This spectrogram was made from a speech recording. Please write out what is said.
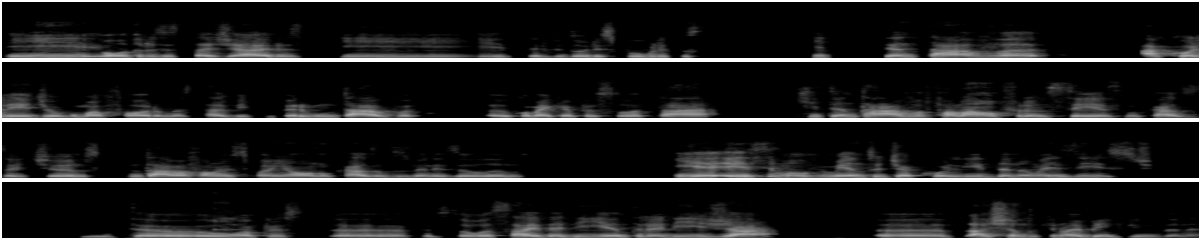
e outros estagiários e servidores públicos tentava acolher de alguma forma, sabe? Que perguntava uh, como é que a pessoa tá, que tentava falar um francês no caso dos haitianos, que tentava falar um espanhol no caso dos venezuelanos. E é, esse movimento de acolhida não existe. Então a, pe a pessoa sai dali, entra ali já uh, achando que não é bem-vinda, né?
